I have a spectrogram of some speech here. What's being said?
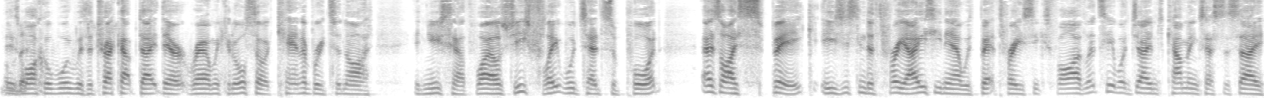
There's. Michael Wood with a track update there at Randwick and also at Canterbury tonight in New South Wales. Geez, Fleetwood's had support. As I speak, he's just into 380 now with Bet365. Let's hear what James Cummings has to say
